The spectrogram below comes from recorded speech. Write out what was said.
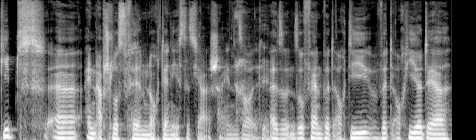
gibt äh, einen Abschlussfilm noch, der nächstes Jahr erscheinen soll. okay. Also insofern wird auch die, wird auch hier der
